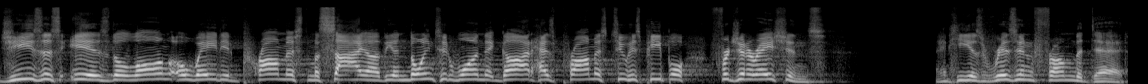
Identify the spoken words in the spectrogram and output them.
Jesus is the long awaited, promised Messiah, the anointed one that God has promised to his people for generations. And he is risen from the dead.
